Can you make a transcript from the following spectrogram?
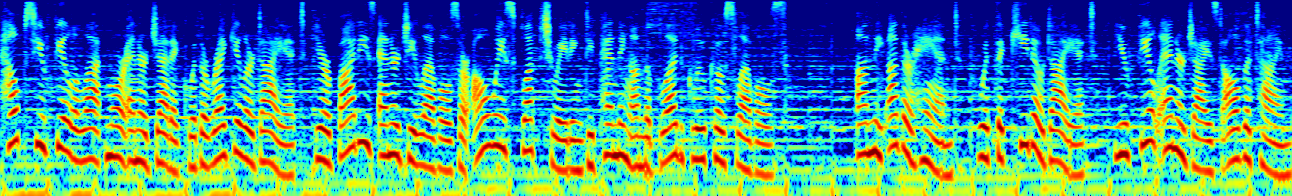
Helps you feel a lot more energetic with a regular diet, your body's energy levels are always fluctuating depending on the blood glucose levels. On the other hand, with the keto diet, you feel energized all the time.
